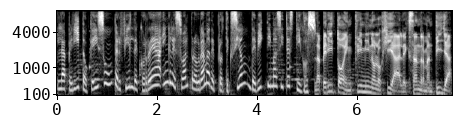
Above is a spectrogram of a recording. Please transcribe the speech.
La perito que hizo un perfil de Correa ingresó al programa de protección de víctimas y testigos. La perito en criminología Alexandra Mantilla,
